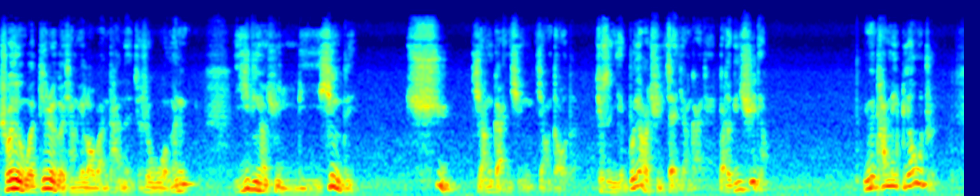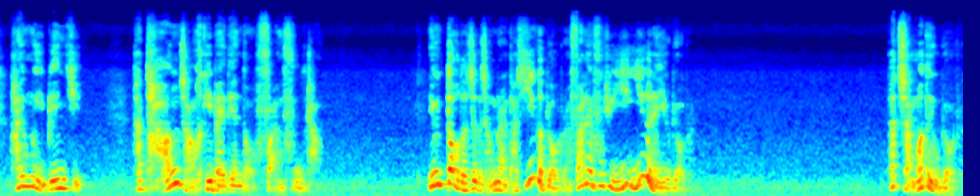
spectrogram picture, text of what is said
所以我第二个想给老板谈的就是，我们一定要去理性的去讲感情、讲道德，就是你不要去再讲感情，把它给去掉，因为它没标准，它又没边界，它常常黑白颠倒、反复无常。因为道德这个层面，它是一个标准，翻来覆去一一个人一个标准，他怎么都有标准。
